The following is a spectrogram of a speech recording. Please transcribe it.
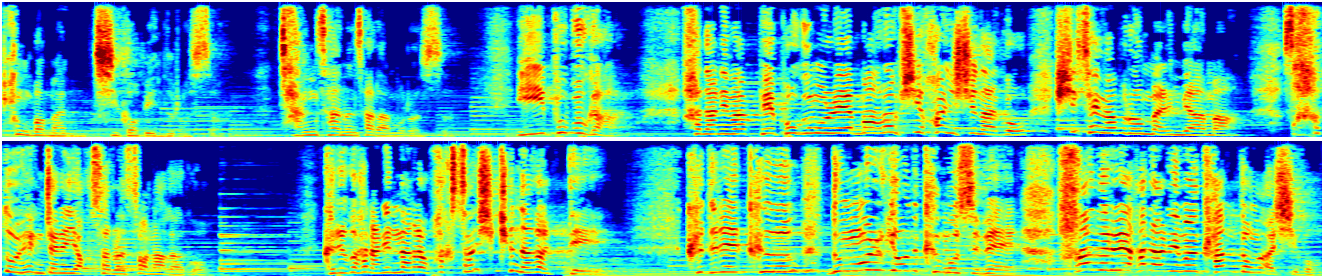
평범한 직업인으로서 장사하는 사람으로서 이 부부가 하나님 앞에 복음을 위해 말없이 헌신하고 희생함으로 말미암아 사도행전의 역사를 써나가고 그리고 하나님 나라를 확산시켜 나갈 때 그들의 그 눈물겨운 그 모습에 하늘의 하나님은 감동하시고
